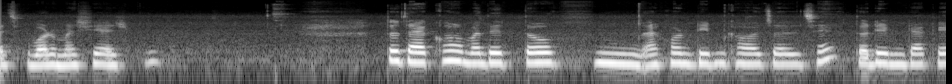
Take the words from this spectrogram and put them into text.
আজকে বড় মাসি আসবে। তো দেখো আমাদের তো এখন ডিম খাওয়া চলছে। তো ডিমটাকে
